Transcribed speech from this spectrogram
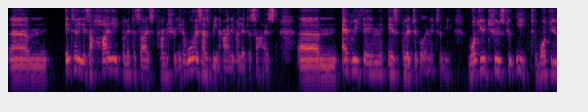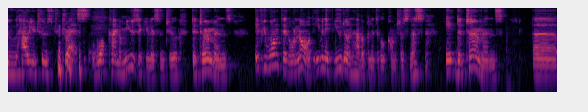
Um, Italy is a highly politicized country. It always has been highly politicized. Um, everything is political in Italy. What you choose to eat, what you, how you choose to dress, what kind of music you listen to, determines if you want it or not. Even if you don't have a political consciousness, it determines uh,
